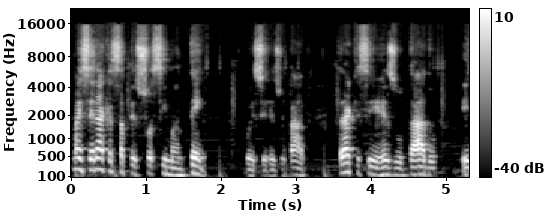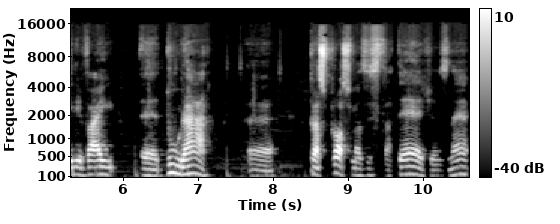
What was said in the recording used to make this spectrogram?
Mas será que essa pessoa se mantém com esse resultado? Será que esse resultado ele vai é, durar é, para as próximas estratégias, né?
